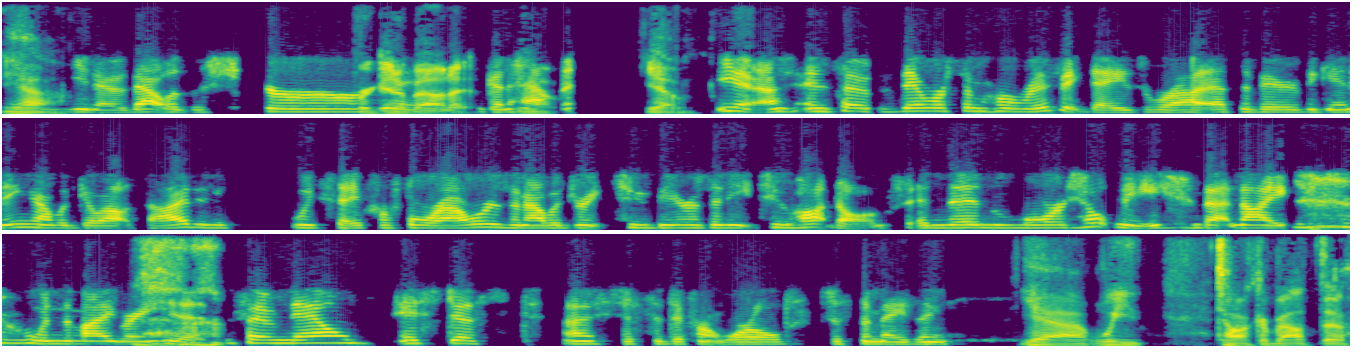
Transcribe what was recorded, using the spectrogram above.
yeah you know that was a sure forget about it going to happen yeah. Yeah. And so there were some horrific days where I, at the very beginning, I would go outside and we'd stay for four hours and I would drink two beers and eat two hot dogs. And then Lord help me that night when the migraine hit. so now it's just, uh, it's just a different world. Just amazing. Yeah, we talk about the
